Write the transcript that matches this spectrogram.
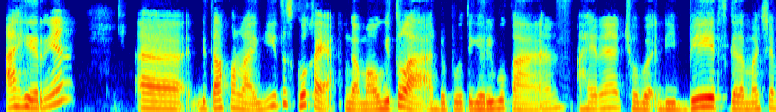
akhirnya eh ditelepon lagi terus gue kayak nggak mau gitu lah dua puluh tiga ribu kan akhirnya coba di bid segala macam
